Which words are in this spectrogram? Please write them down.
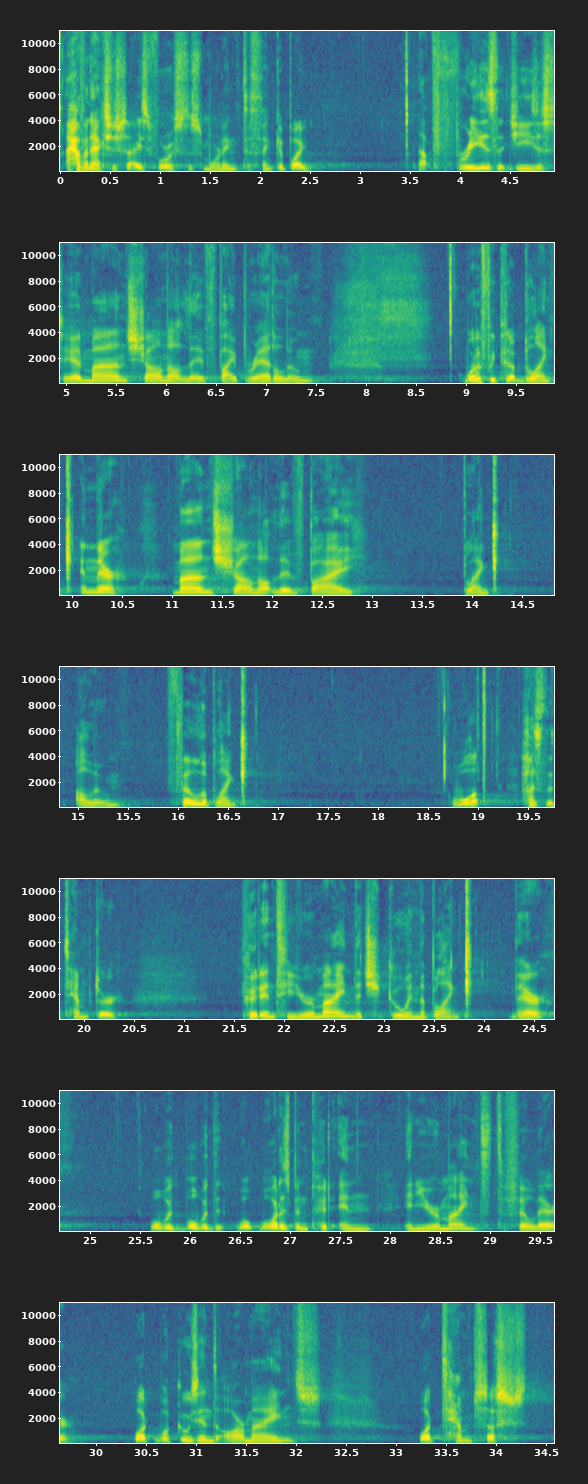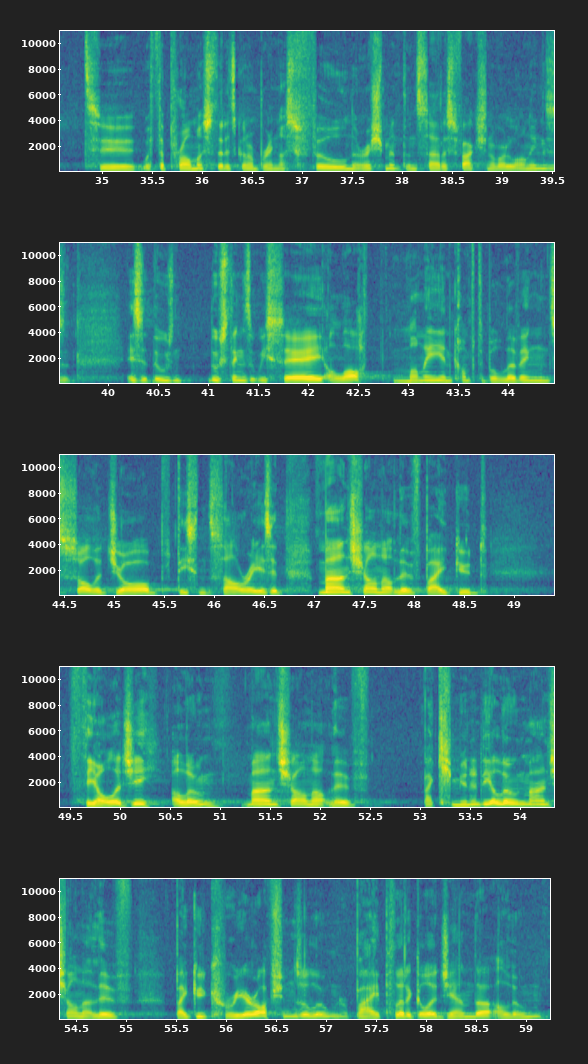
I have an exercise for us this morning to think about. That phrase that Jesus said, man shall not live by bread alone. What if we put a blank in there? Man shall not live by blank alone. Fill the blank. What has the tempter put into your mind that should go in the blank there? What, would, what, would what, what has been put in, in your mind to fill there? What, what goes into our minds? What tempts us to, with the promise that it's going to bring us full nourishment and satisfaction of our longings? Is it, is it those, those things that we say a lot? Money and comfortable living, solid job, decent salary? Is it man shall not live by good theology alone. Man shall not live by community alone. Man shall not live by good career options alone or by political agenda alone.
